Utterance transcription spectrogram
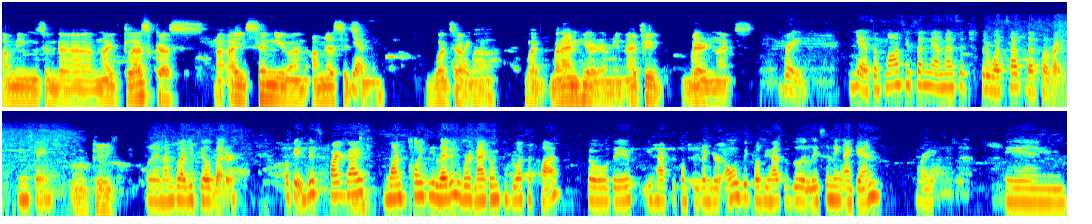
I mean, in the night class, cause I, I send you an, a message Yes. in WhatsApp. Uh, but but I'm here. I mean, I feel very nice. Great. Yes, as long as you send me a message through WhatsApp, that's all right. Okay. Okay. And I'm glad you feel better. Okay, this part, guys, 1.11, we're not going to do as a class. So this you have to complete on your own because you have to do the listening again, right? And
